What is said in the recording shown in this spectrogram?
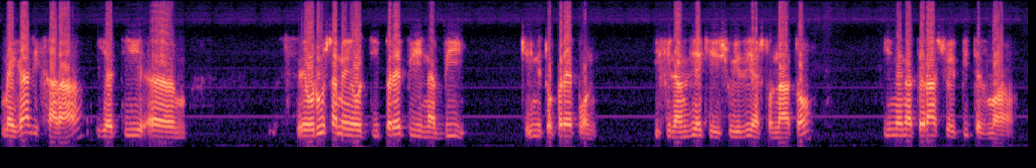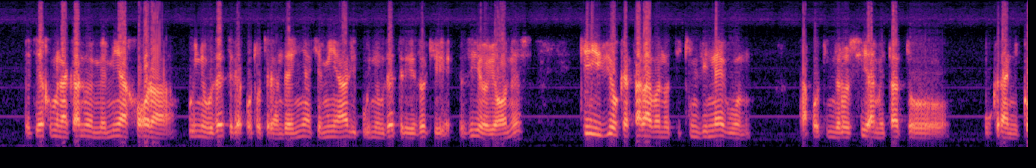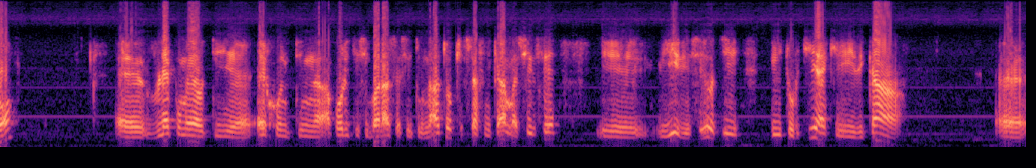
μεγάλη χαρά γιατί ε, θεωρούσαμε ότι πρέπει να μπει και είναι το πρέπον η Φιλανδία και η Σουηδία στο ΝΑΤΟ. Είναι ένα τεράστιο επίτευγμα γιατί έχουμε να κάνουμε με μια χώρα που είναι ουδέτερη από το 1939 και μια άλλη που είναι ουδέτερη εδώ και δύο αιώνες και οι δύο κατάλαβαν ότι κινδυνεύουν από την Ρωσία μετά το Ουκρανικό. Ε, βλέπουμε ότι ε, έχουν την απόλυτη συμπαράσταση του ΝΑΤΟ και ξαφνικά μας ήρθε η, η είδηση ότι η Τουρκία και ειδικά ε,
